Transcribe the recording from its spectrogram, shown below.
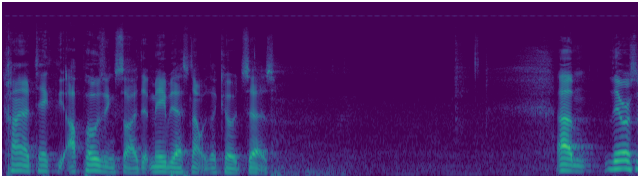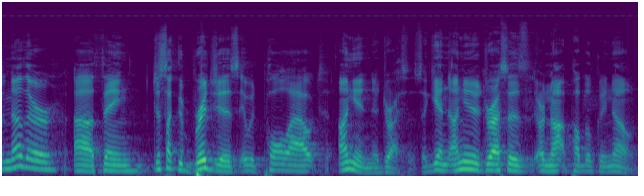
kind of take the opposing side that maybe that's not what the code says. Um, there was another uh, thing, just like the bridges, it would pull out onion addresses. Again, onion addresses are not publicly known.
